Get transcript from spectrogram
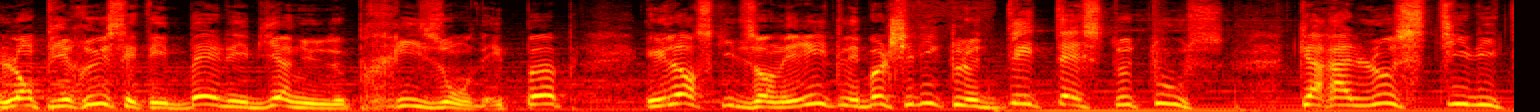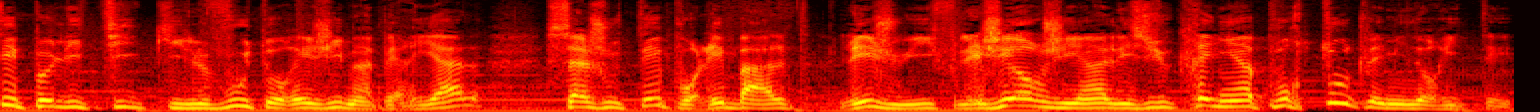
L'Empire russe était bel et bien une prison des peuples, et lorsqu'ils en héritent, les bolcheviks le détestent tous, car à l'hostilité politique qu'ils vouent au régime impérial s'ajoutait pour les Baltes, les Juifs, les Géorgiens, les Ukrainiens, pour toutes les minorités,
